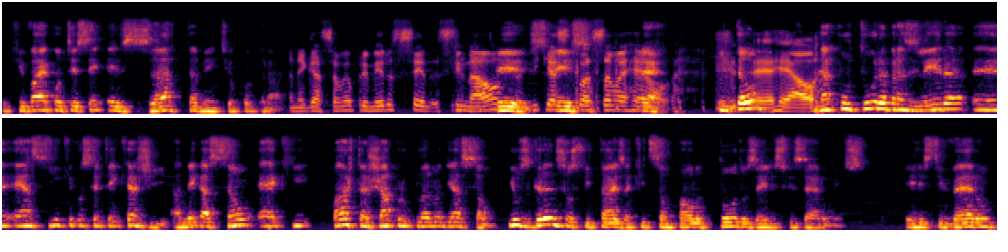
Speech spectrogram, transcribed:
o que vai acontecer é exatamente o contrário. A negação é o primeiro sinal isso, de que a isso. situação é real. Então, é real. na cultura brasileira, é, é assim que você tem que agir. A negação é que parta já para o plano de ação. E os grandes hospitais aqui de São Paulo, todos eles fizeram isso. Eles tiveram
